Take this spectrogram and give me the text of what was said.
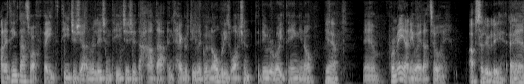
and i think that's what faith teaches you and religion teaches you to have that integrity like when nobody's watching to do the right thing you know Yeah. Um for me anyway that's how i Absolutely. Um, Yeah.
